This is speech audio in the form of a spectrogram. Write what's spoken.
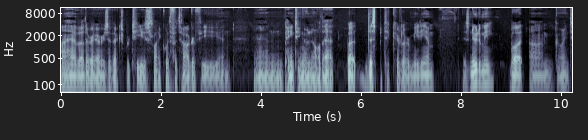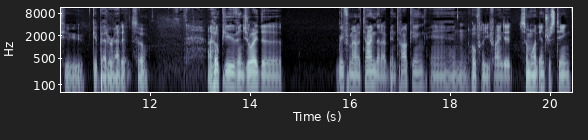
I have other areas of expertise, like with photography and and painting and all that. But this particular medium is new to me, but I'm going to get better at it. So I hope you've enjoyed the brief amount of time that I've been talking, and hopefully you find it somewhat interesting.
